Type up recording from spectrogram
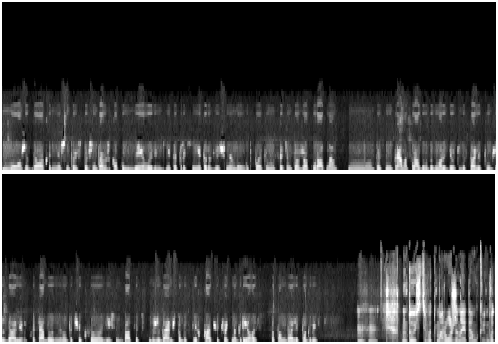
Может, да, конечно. То есть точно так же, как у людей, ларингиты, трахеиты различные могут. Поэтому с этим тоже аккуратно. То есть не прямо сразу вот из морозилки достали, тут же дали. Хотя бы минуточек 10-20 э, выжидаем, чтобы слегка чуть-чуть нагрелось, потом дали погрызть. Угу. Ну, то есть вот мороженое там, вот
